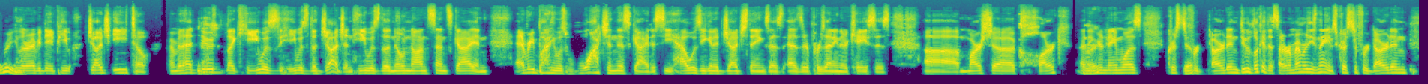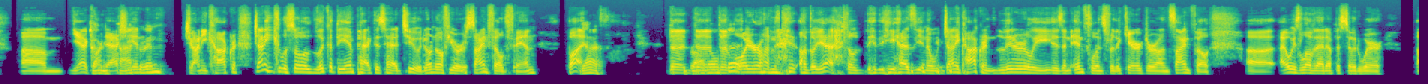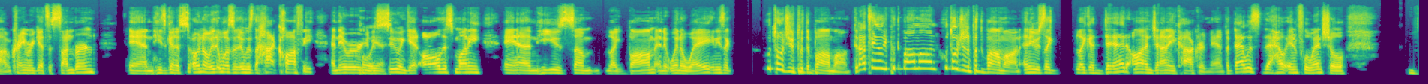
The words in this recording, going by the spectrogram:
regular everyday people. Judge Ito. Remember that Yes. dude? Like he was he was the judge and he was the no nonsense guy and everybody was watching this guy to see how was he going to judge things as as they're presenting their cases. Uh Marcia Clark, I think Clark. her name was, Christopher Darden. Dude, look at this. I remember these names. Christopher Darden. Um yeah, Johnny Kardashian. Cochran. Johnnie Cochran. Johnny so look at the impact this had too. I don't know if you're a Seinfeld fan, but Yes. The the, the lawyer on the, on the yeah the, he has you know Johnnie Cochran literally is an influence for the character on Seinfeld. Uh, I always love that episode where um, Kramer gets a sunburn and he's gonna oh no it wasn't it was the hot coffee and they were Oh, gonna yeah. sue and get all this money and he used some like bomb and it went away and he's like who told you to put the bomb on? Did I tell you to put the bomb on? Who told you to put the bomb on? And he was like like a dead on Johnnie Cochran man. But that was the, how influential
